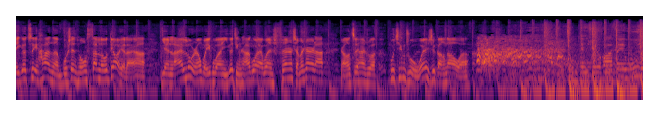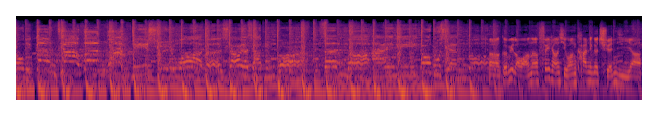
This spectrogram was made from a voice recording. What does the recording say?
一个醉汉呢不慎从三楼掉下来啊，引来路人围观。一个警察过来问发生什么事儿了，然后醉汉说不清楚，我也是刚到啊冬天雪花飞舞有你更加温暖你是我的小呀小苹。啊，隔壁老王呢非常喜欢看这个拳击呀，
